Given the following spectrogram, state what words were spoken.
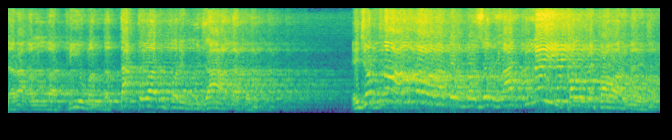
যারা আল্লাহ প্রিয় বান্দা, তাকওয়ার উপরে মুজাহাদা করে। এই জন্য আল্লাহ আল্লাহদের নজর লাগলেই কলবে পাওয়ার বেড়ে যায়।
